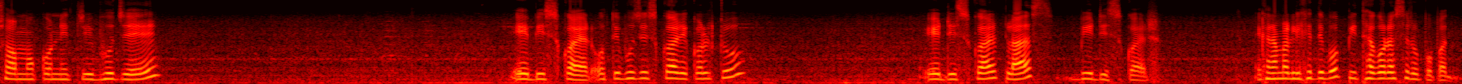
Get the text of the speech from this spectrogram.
সমকোণী ত্রিভুজে এ বি স্কোয়ার অতিভুজ square equal to A D square plus B D square এখানে আমরা লিখে দেব পিথাগোরাসের উপপাদ্য।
